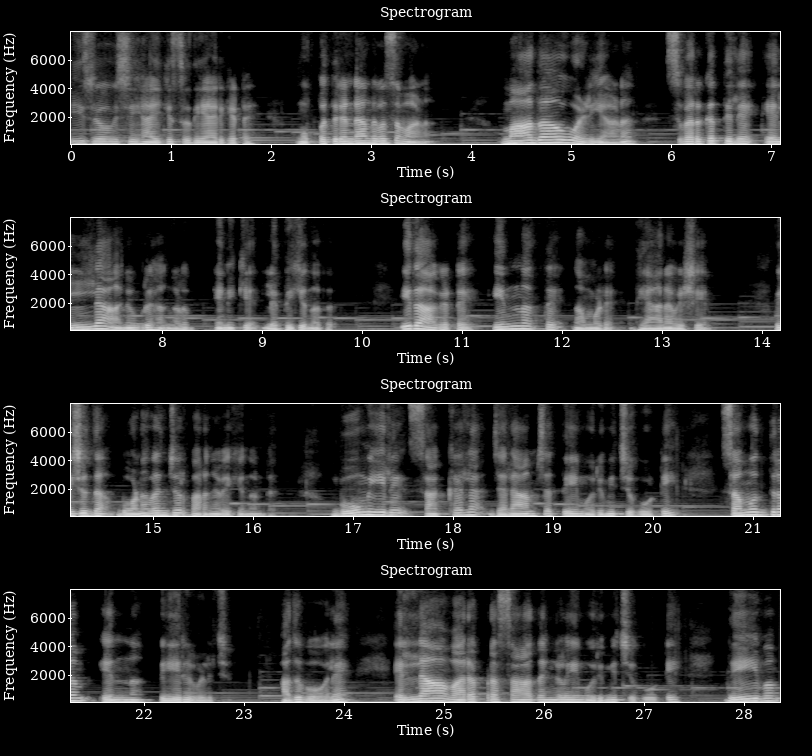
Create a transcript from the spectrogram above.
ഈശോ മിശിഹായിക്ക് സ്തുതിയായിരിക്കട്ടെ. മുപ്പത്തിരണ്ടാം ദിവസമാണ്. മാതാവ് വഴിയാണ് സ്വർഗത്തിലെ എല്ലാ അനുഗ്രഹങ്ങളും എനിക്ക് ലഭിക്കുന്നത്. ഇതാകട്ടെ ഇന്നത്തെ നമ്മുടെ ധ്യാന വിഷയം. വിശുദ്ധ ബോണവഞ്ചൂർ പറഞ്ഞു വയ്ക്കുന്നുണ്ട് ഭൂമിയിലെ സകല ജലാംശത്തെയും ഒരുമിച്ച് കൂട്ടി സമുദ്രം എന്ന് പേര് വിളിച്ചു. അതുപോലെ എല്ലാ വരപ്രസാദങ്ങളെയും ഒരുമിച്ച് കൂട്ടി ദൈവം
